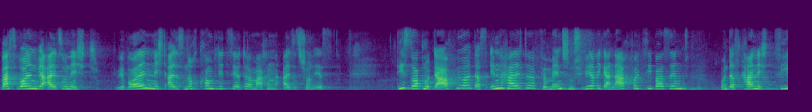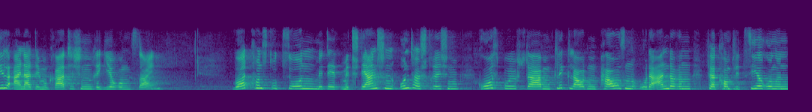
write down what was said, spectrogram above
Was wollen wir also nicht? Wir wollen nicht alles noch komplizierter machen, als es schon ist. Dies sorgt nur dafür, dass Inhalte für Menschen schwieriger nachvollziehbar sind, und das kann nicht Ziel einer demokratischen Regierung sein. Wortkonstruktionen mit Sternchen, Unterstrichen, Großbuchstaben, Klicklauten, Pausen oder anderen Verkomplizierungen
